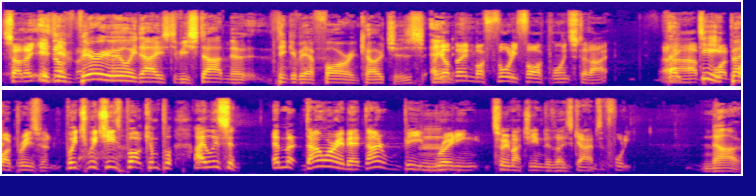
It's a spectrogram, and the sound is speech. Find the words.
So they- it's you're your not- very early days to be starting to think about firing coaches. They And got beaten by 45 points today. They uh, did, by, but- by Brisbane, which which is by compl- Hey, listen, admit- don't worry about. Don't be Mm. reading too much into these games of footy. no,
